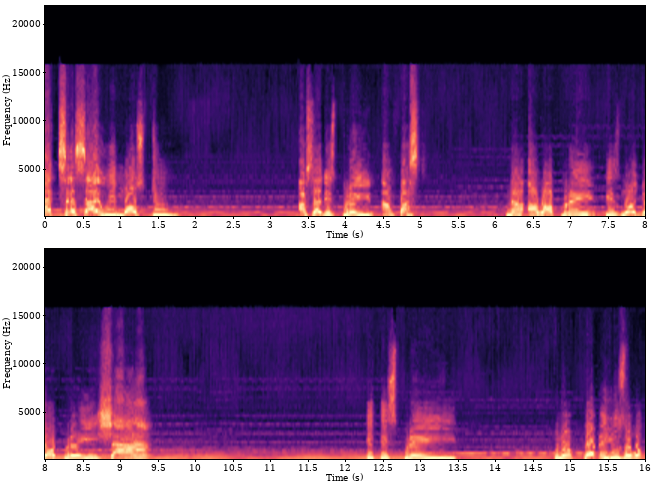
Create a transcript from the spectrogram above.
exercise we must do, I've said is praying and fasting. Now, our praying is not just praying, Sha. It is praying. You know, let me use the word.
